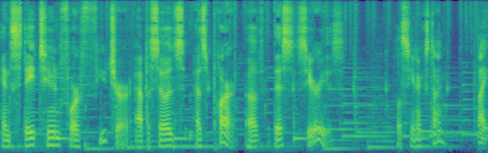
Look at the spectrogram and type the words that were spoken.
And stay tuned for future episodes as part of this series. We'll see you next time. Bye.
